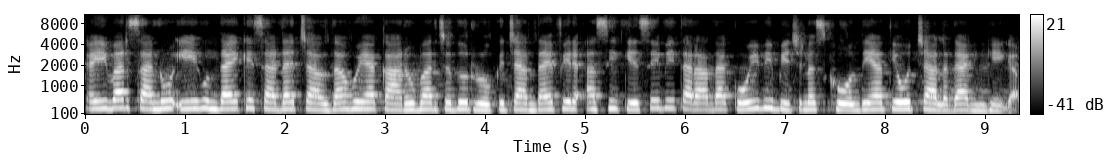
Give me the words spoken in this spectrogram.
ਕਈ ਵਾਰ ਸਾਨੂੰ ਇਹ ਹੁੰਦਾ ਹੈ ਕਿ ਸਾਡਾ ਚੱਲਦਾ ਹੋਇਆ ਕਾਰੋਬਾਰ ਜਦੋਂ ਰੁਕ ਜਾਂਦਾ ਹੈ, ਫਿਰ ਅਸੀਂ ਕਿਸੇ ਵੀ ਤਰ੍ਹਾਂ ਦਾ ਕੋਈ ਵੀ ਬਿਜ਼ਨਸ ਖੋਲਦੇ ਹਾਂ ਤੇ ਉਹ ਚੱਲਦਾ ਨਹੀਂ ਹੈਗਾ।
